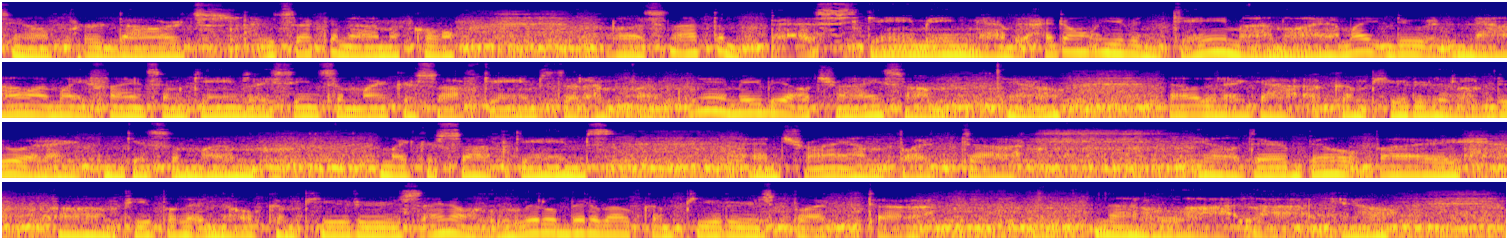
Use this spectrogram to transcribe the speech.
you know, per dollar, it's it's economical. Uh, it's not the best gaming. I, I don't even game online. I might do it now. I might find some games. I've seen some Microsoft games that I'm like, hey, maybe I'll try some. You know, now that I got a computer that'll do it, I can get some um, Microsoft games and try them. But uh, you know, they're built by um, people that know computers. I know a little bit about computers, but uh, not a lot, lot. You know.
